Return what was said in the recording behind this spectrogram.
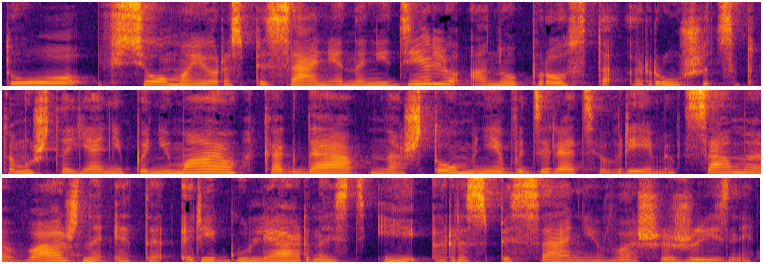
то все мое расписание на неделю, оно просто рушится, потому что я не понимаю, когда на что мне выделять время. Самое важное – это регулярность и расписание в вашей жизни.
